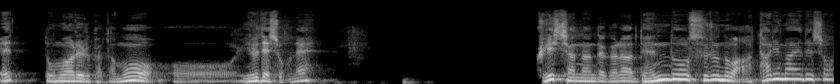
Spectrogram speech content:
えと思われる方もいるでしょうね。クリスチャンなんだから伝道するのは当たり前でしょ。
